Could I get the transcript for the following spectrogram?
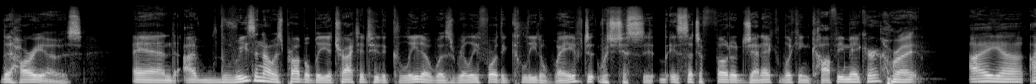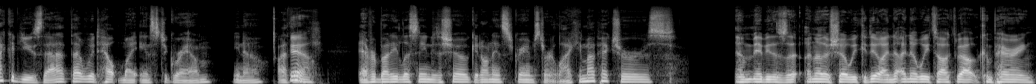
the Harios. And I, the reason I was probably attracted to the Kalita was really for the Kalita Wave, which just is such a photogenic looking coffee maker. Right. I uh, I could use that. That would help my Instagram. You know, I Yeah. think everybody listening to the show get on Instagram, start liking my pictures. And maybe there's a, another show we could do. I know, I know we talked about comparing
